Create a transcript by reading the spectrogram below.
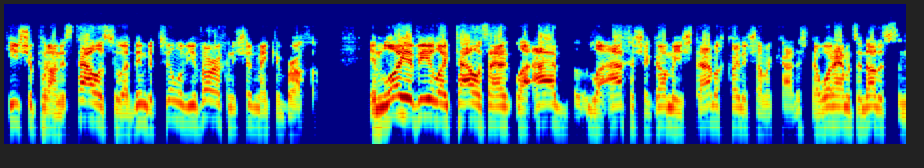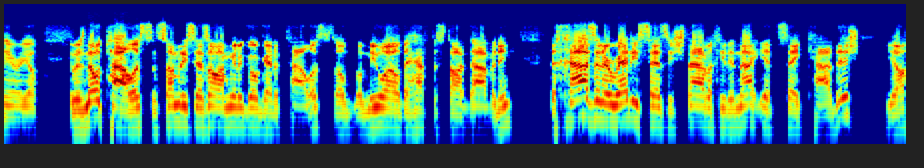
He should put on his talis who adim betfilin of yivarach and he should make a bracha. Now what happens in another scenario? There was no talis and somebody says, oh, I'm going to go get a talis. So meanwhile they have to start davening. The Chazan already says Ishtabach, he did not yet say Kaddish. So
